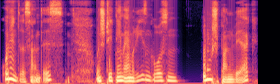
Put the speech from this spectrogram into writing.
uninteressant ist und steht neben einem riesengroßen Umspannwerk.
